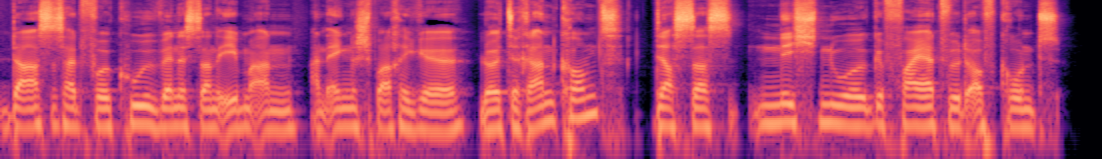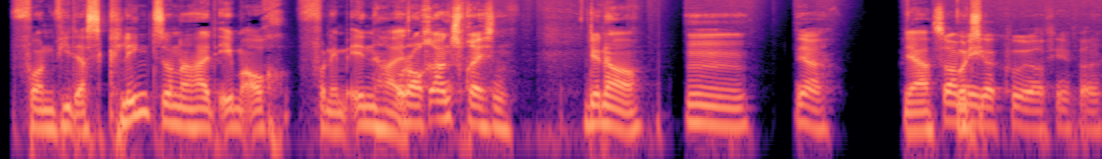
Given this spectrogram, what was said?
da ist es halt voll cool, wenn es dann eben an, an englischsprachige Leute rankommt, dass das nicht nur gefeiert wird aufgrund von wie das klingt, sondern halt eben auch von dem Inhalt. Oder auch ansprechen. Genau. Mhm. Ja, Ja. das war mega cool auf jeden Fall.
